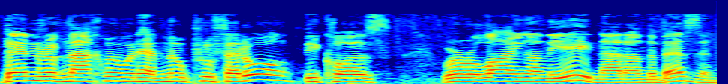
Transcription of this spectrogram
Then Rav Nachman would have no proof at all because We're relying on the aid, not on the bezdin.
